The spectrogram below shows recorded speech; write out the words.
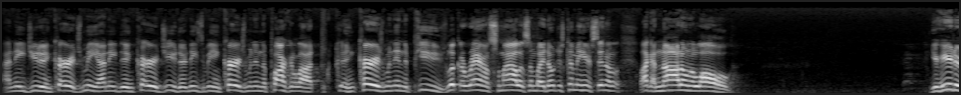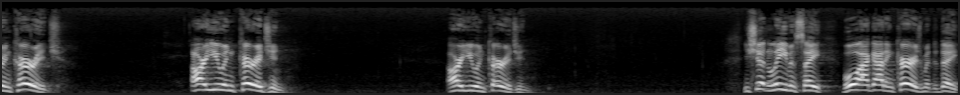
I need you to encourage me. I need to encourage you. There needs to be encouragement in the parking lot, encouragement in the pews. Look around, smile at somebody. Don't just come in here and sit like a knot on a log. You're here to encourage. Are you encouraging? Are you encouraging? You shouldn't leave and say, Boy, I got encouragement today.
